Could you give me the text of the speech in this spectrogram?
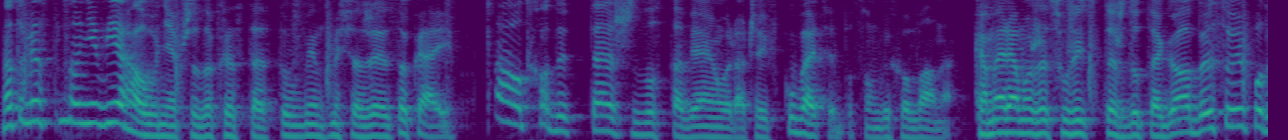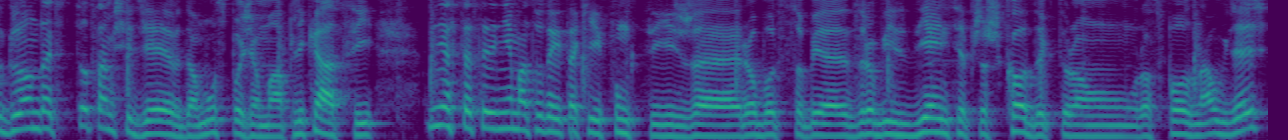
Natomiast no nie wjechał w nie przez okres testów, więc myślę, że jest ok. A odchody też zostawiają raczej w kuwecie, bo są wychowane. Kamera może służyć też do tego, aby sobie podglądać, co tam się dzieje w domu z poziomu aplikacji. Niestety nie ma tutaj takiej funkcji, że robot sobie zrobi zdjęcie przeszkody, którą rozpoznał gdzieś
